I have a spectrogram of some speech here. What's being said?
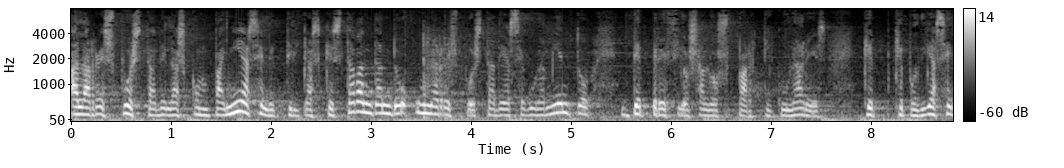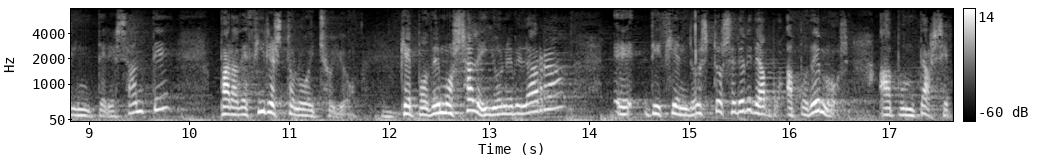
a la respuesta de las compañías eléctricas que estaban dando una respuesta de aseguramiento de precios a los particulares que, que podía ser interesante. Para decir esto lo he hecho yo. Que Podemos sale Ione Belarra eh, diciendo esto se debe de a, a Podemos a apuntarse.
